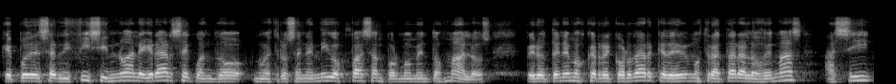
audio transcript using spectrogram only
que puede ser difícil no alegrarse cuando nuestros enemigos pasan por momentos malos, pero tenemos que recordar que debemos tratar a los demás así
